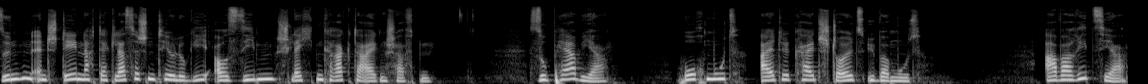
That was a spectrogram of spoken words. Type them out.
Sünden entstehen nach der klassischen Theologie aus sieben schlechten Charaktereigenschaften. Superbia Hochmut, Eitelkeit, Stolz, Übermut. Avaritia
